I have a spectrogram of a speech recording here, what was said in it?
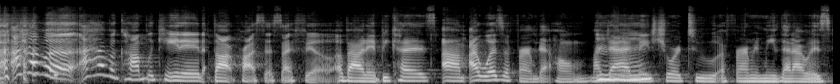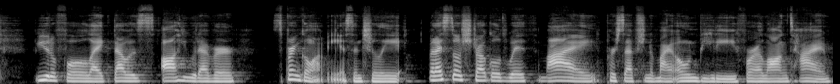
have a I have a complicated thought process. I feel about it because um, I was affirmed at home. My dad mm-hmm. made sure to affirm in me that I was beautiful. Like that was all he would ever sprinkle on me, essentially. But I still struggled with my perception of my own beauty for a long time.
